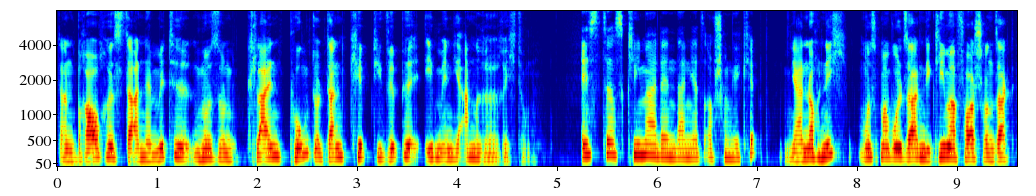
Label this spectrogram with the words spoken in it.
dann braucht es da an der Mitte nur so einen kleinen Punkt und dann kippt die Wippe eben in die andere Richtung. Ist das Klima denn dann jetzt auch schon gekippt? Ja, noch nicht, muss man wohl sagen. Die Klimaforscherin sagt,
